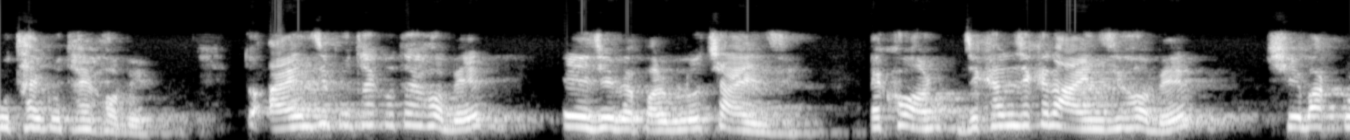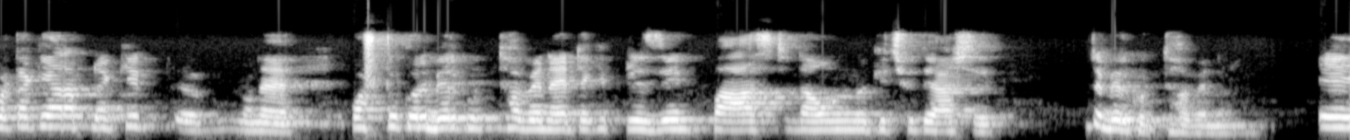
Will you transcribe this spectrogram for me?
কোথায় কোথায় হবে। তো আইএনজি কোথায় কোথায় হবে? এই যে ব্যাপারগুলো হচ্ছে আইএনজি এখন যেখানে যেখানে আইএনজি হবে, সে বাক্যটাকে আর আপনাকে মানে কষ্ট করে বের করতে হবে না। এটা কি প্রেজেন্ট পাস্ট না অন্য কিছুতে আসে, এটা বের করতে হবে না। এই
